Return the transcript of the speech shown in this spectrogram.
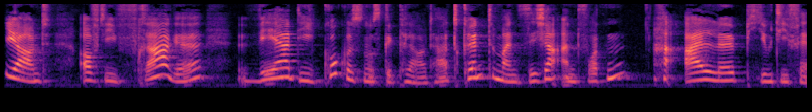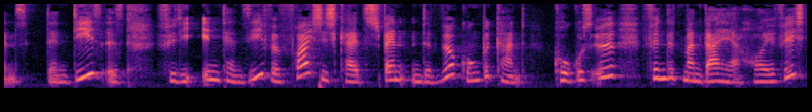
Ja, und auf die Frage, wer die Kokosnuss geklaut hat, könnte man sicher antworten, alle Beauty-Fans. Denn dies ist für die intensive feuchtigkeitsspendende Wirkung bekannt. Kokosöl findet man daher häufig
